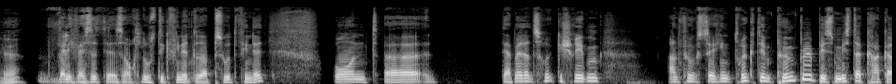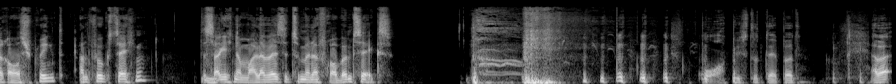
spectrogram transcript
Ja. weil ich weiß, dass der das auch lustig findet oder absurd findet. Und äh, der hat mir dann zurückgeschrieben, Anführungszeichen, drück den Pümpel, bis Mr. Kacker rausspringt, Anführungszeichen. Das sage ich normalerweise zu meiner Frau beim Sex. Boah, bist du deppert. Aber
